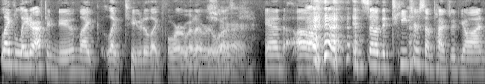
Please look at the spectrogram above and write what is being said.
like later afternoon, like like two to like four or whatever it was. And um and so the teacher sometimes would yawn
